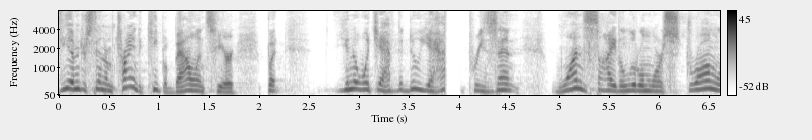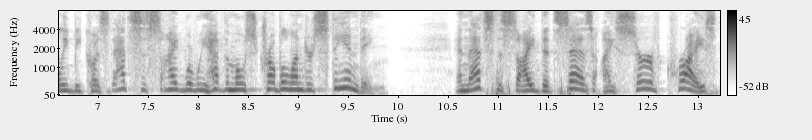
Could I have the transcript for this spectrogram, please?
you understand? I'm trying to keep a balance here, but you know what you have to do? You have present one side a little more strongly because that's the side where we have the most trouble understanding. And that's the side that says, I serve Christ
